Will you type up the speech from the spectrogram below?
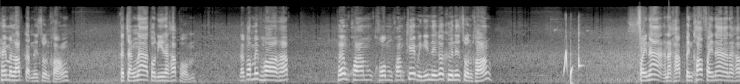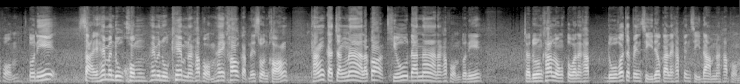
ให้มันรับกับในส่วนของ กระจังหน้าตัวนี้นะครับผม แล้วก็ไม่พอครับ เพิ่มความคมความเข้มอีกนิดนึงก็คือในส่วนของ ไฟหน้านะครับ เป็นข้อบไฟหน้านะครับผม ตัวนี้ใส่ให้มันดูคมให้มันดูเข้มนะครับ ผมให้เข้ากับในส่วนของทั้งกระจังหน้าแล้วก็คิ้วด้านหน้านะครับ ผมตัวนี้จะดูค่อนข้างลงตัวนะครับ ดูก็จะเป็นสีเดียวกันเลยครับ เป็นสีดำนะครับผม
